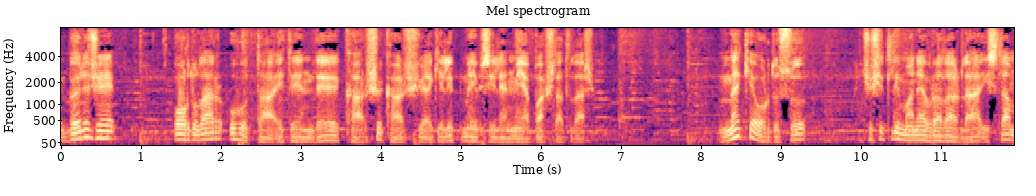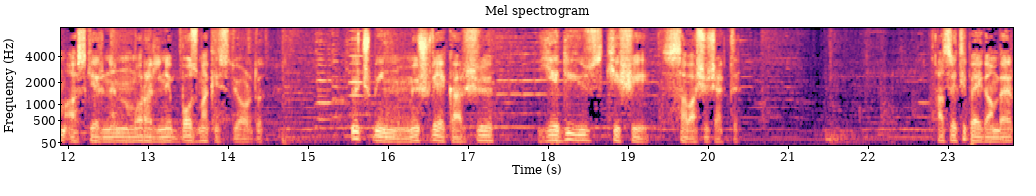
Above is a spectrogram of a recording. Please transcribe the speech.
Böylece ordular Uhud Dağı eteğinde karşı karşıya gelip mevzilenmeye başladılar. Mekke ordusu çeşitli manevralarla İslam askerinin moralini bozmak istiyordu. 3000 müşriye karşı 700 kişi savaşacaktı. Hazreti Peygamber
